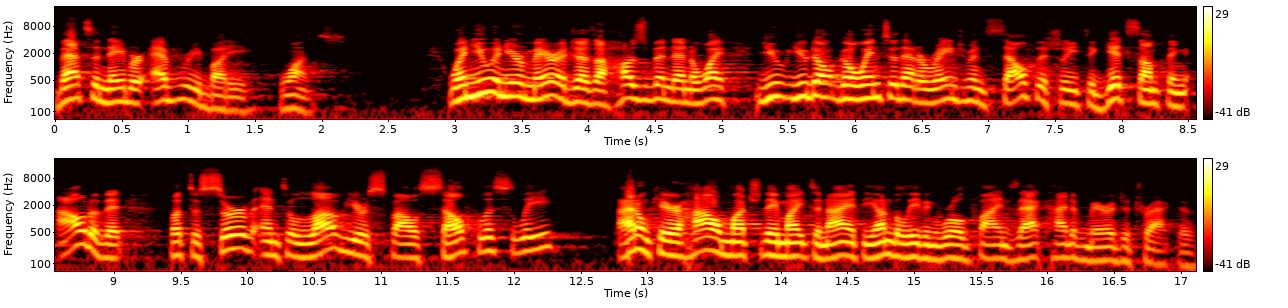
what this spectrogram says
that's a neighbor everybody wants. When you in your marriage as a husband and a wife, you, you don't go into that arrangement selfishly to get something out of it, but to serve and to love your spouse selflessly, I don't care how much they might deny it, the unbelieving world finds that kind of marriage attractive.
